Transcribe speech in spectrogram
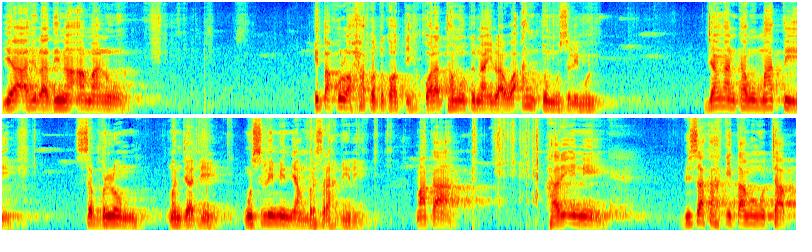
ya ayyuhalladzina amanu Itakullah haqqa tuqatih wa wa antum muslimun. Jangan kamu mati sebelum menjadi muslimin yang berserah diri. Maka hari ini bisakah kita mengucap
